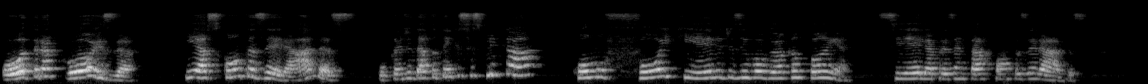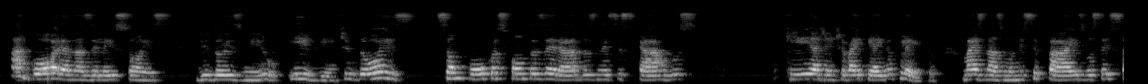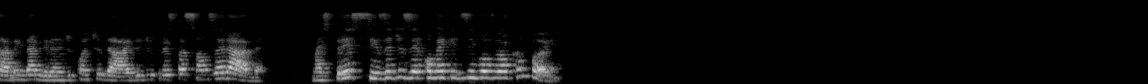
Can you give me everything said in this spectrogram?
outra coisa. E as contas zeradas, o candidato tem que se explicar como foi que ele desenvolveu a campanha, se ele apresentar contas zeradas. Agora, nas eleições de 2022, são poucas contas zeradas nesses cargos que a gente vai ter aí no pleito. Mas nas municipais, vocês sabem da grande quantidade de prestação zerada. Mas precisa dizer como é que desenvolveu a campanha.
